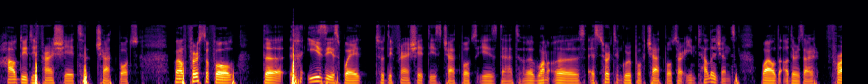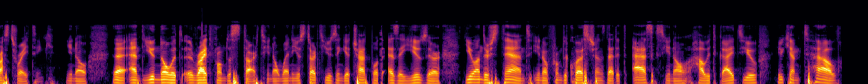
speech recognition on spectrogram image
how do you differentiate chatbots? Well, first of all, the easiest way to differentiate these chatbots is that uh, one uh, a certain group of chatbots are intelligent while the others are frustrating you know uh, and you know it uh, right from the start you know. When you start using a chatbot as a user you understand you know from the questions that it asks you know how it guides you. You can tell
